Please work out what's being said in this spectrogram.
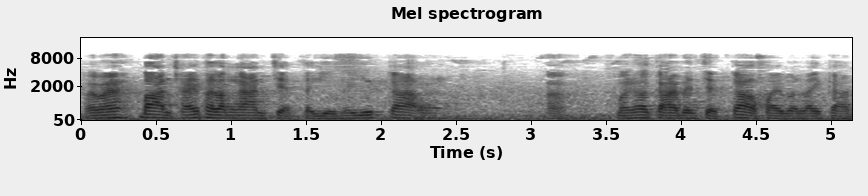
ใช่ไหมบ้านใช้พลังงานเจ็ดแต่อยู่ในยุคเก้า อะมันก็กลายเป็นเจ็ดเก้าไฟบรรลัยกัน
